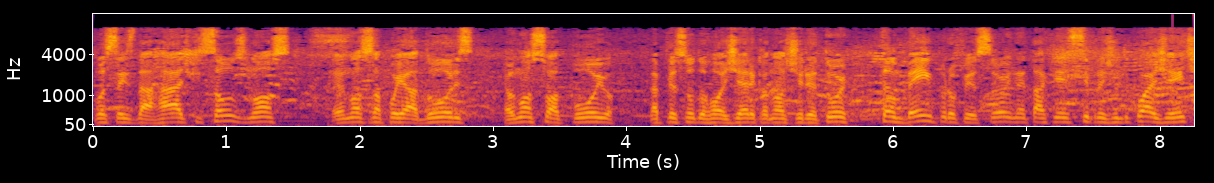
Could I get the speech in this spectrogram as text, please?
vocês da rádio, que são os nossos, é, nossos apoiadores, é o nosso apoio, na pessoa do Rogério, que é o nosso diretor, também professor, né, tá aqui sempre junto com a gente.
